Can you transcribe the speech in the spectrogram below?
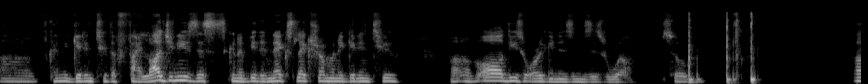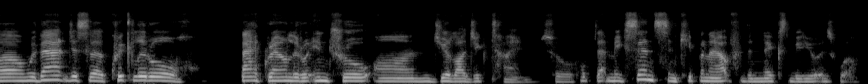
uh, kind of get into the phylogenies. This is going to be the next lecture I'm going to get into uh, of all these organisms as well. So, uh, with that, just a quick little background, little intro on geologic time. So, hope that makes sense and keep an eye out for the next video as well.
